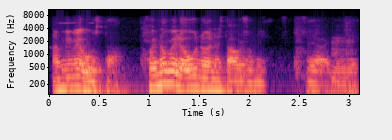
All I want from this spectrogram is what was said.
A mí me gusta. Fue número uno en Estados Unidos. O sea que,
